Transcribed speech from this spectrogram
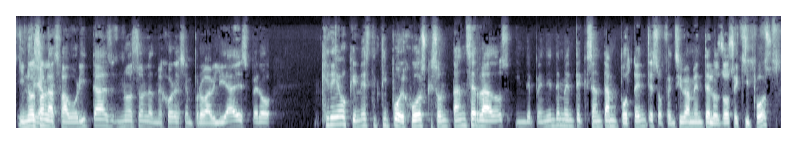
y no son las favoritas, no son las mejores en probabilidades, pero creo que en este tipo de juegos que son tan cerrados, independientemente que sean tan potentes ofensivamente los dos equipos,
